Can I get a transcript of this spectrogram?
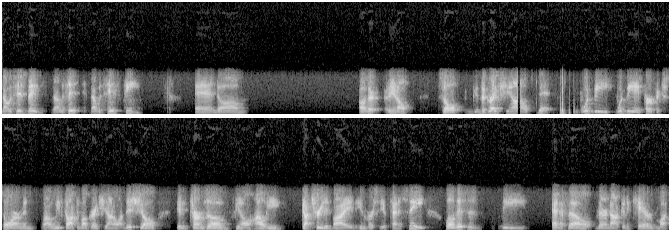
that was his baby. That was his that was his team. And um other you know so the Greg Schiano fit would be would be a perfect storm and uh, we've talked about Greg Schiano on this show in terms of you know how he got treated by the University of Tennessee. Well, this is the NFL. They're not going to care much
